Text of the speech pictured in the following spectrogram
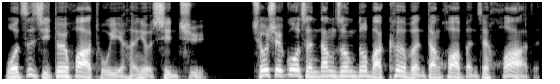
我自己对画图也很有兴趣，求学过程当中都把课本当画本在画的，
